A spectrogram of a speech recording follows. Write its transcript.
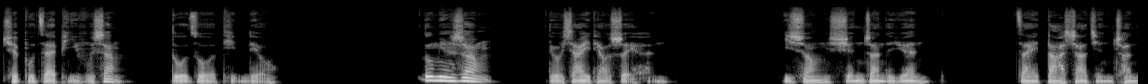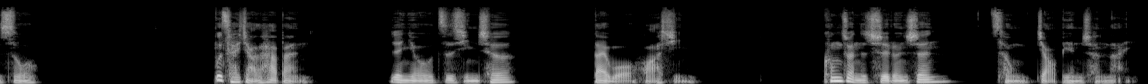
却不在皮肤上多做停留。路面上留下一条水痕，一双旋转的圆在大厦间穿梭。不踩脚踏板，任由自行车带我滑行。空转的齿轮声从脚边传来，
